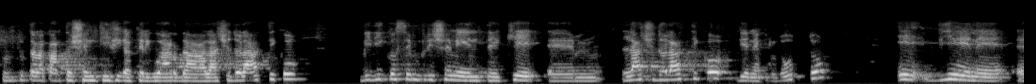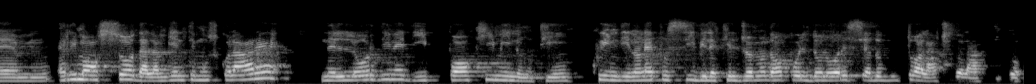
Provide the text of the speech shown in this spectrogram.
con tutta la parte scientifica che riguarda l'acido lattico, vi dico semplicemente che ehm, l'acido lattico viene prodotto e viene ehm, rimosso dall'ambiente muscolare nell'ordine di pochi minuti. Quindi non è possibile che il giorno dopo il dolore sia dovuto all'acido lattico.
